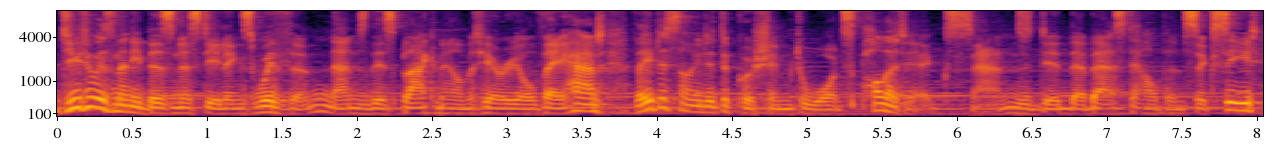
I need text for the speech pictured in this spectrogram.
Due to his many business dealings with them and this blackmail material they had, they decided to push him towards politics and did their best to help him succeed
